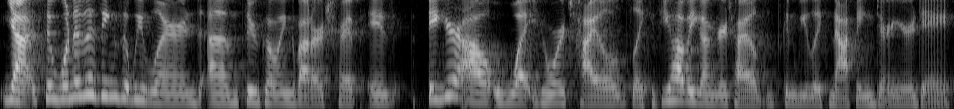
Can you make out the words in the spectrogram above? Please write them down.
Yeah, so one of the things that we learned um, through going about our trip is figure out what your child's like. If you have a younger child that's going to be like napping during your day,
